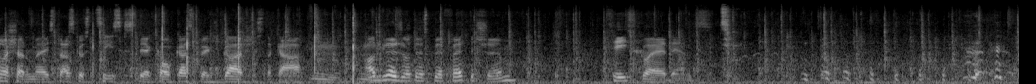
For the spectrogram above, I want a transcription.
nošarmējis tas, ka uz ciskas tiek kaut kas priekš garšas, tā kā, Atgriežoties pie fetišiem, Tīsko ēdiens.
